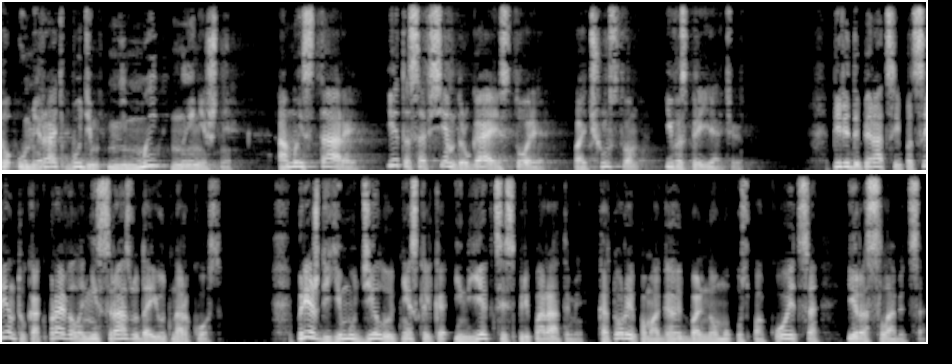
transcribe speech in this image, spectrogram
то умирать будем не мы нынешние, а мы старые, и это совсем другая история по чувствам и восприятию. Перед операцией пациенту, как правило, не сразу дают наркоз. Прежде ему делают несколько инъекций с препаратами, которые помогают больному успокоиться и расслабиться.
